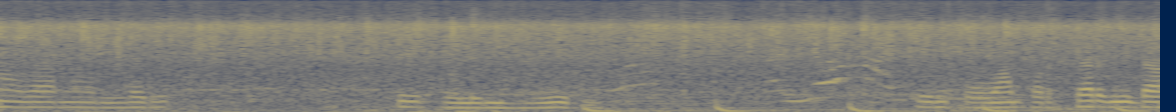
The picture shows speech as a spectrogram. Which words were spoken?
മഴ പറഞ്ഞാൽ നല്ലൊരു പൊളി മഴയായിരുന്നു പിന്നെ പോവാൻ പുറത്തിറങ്ങിയതാ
